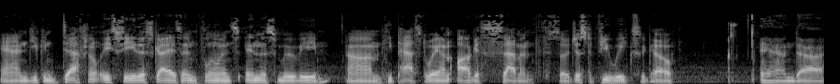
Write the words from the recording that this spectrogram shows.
and you can definitely see this guy's influence in this movie. Um, he passed away on August seventh, so just a few weeks ago, and uh,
